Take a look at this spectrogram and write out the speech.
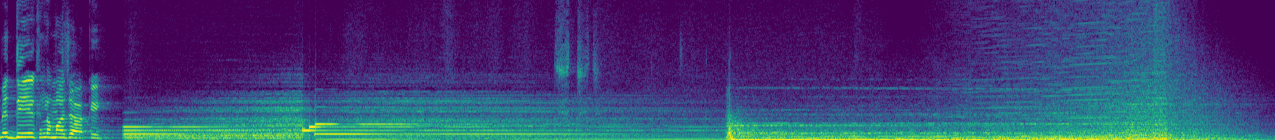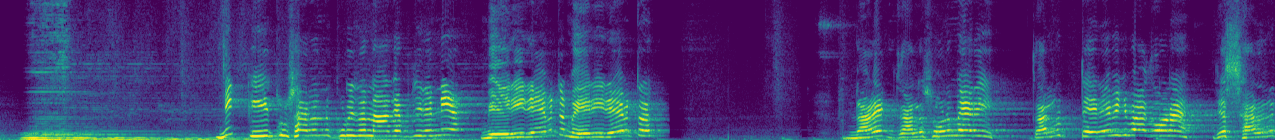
ਮੈਂ ਦੇਖ ਲਵਾਂ ਜਾ ਕੇ। ਕੁੜੀ ਦਾ ਨਾਂ ਜਪਦੀ ਰਹਿੰਦੀ ਆ? ਮੇਰੀ ਰਹਿਮਤ ਮੇਰੀ ਰਹਿਮਤ। ਨਾਲੇ ਗੱਲ ਸੁਣ ਮੇਰੀ ਕੱਲ ਨੂੰ ਤੇਰੇ ਵੀ ਜਵਾਕ ਹੋਣਾ ਹੈ। ਜੇ ਸਾਰਿਆਂ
